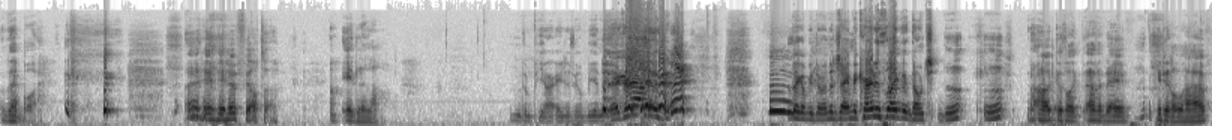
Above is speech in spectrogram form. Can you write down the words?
that boy, his filter, Oh. it the PR agent's gonna be in the background. They're gonna be doing the Jamie Curtis like don't you, mm, mm. Because like the other day he did a live,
